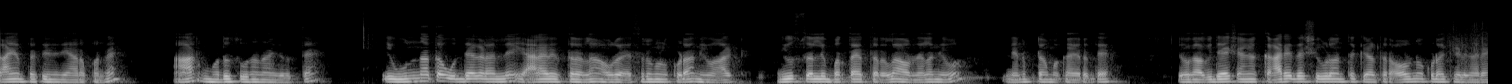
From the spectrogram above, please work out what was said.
ಕಾಯಂ ಪ್ರತಿನಿಧಿ ಯಾರಪ್ಪ ಅಂದರೆ ಆರ್ ಮಧುಸೂದನ್ ಆಗಿರುತ್ತೆ. ಈ ಉನ್ನತ ಹುದ್ದೆಗಳಲ್ಲಿ ಯಾರ್ಯಾರು ಇರ್ತಾರಲ್ಲ, ಅವರ ಹೆಸರುಗಳು ಕೂಡ ನೀವು ಆರ್ಟ್ ನ್ಯೂಸಲ್ಲಿ ಬರ್ತಾ ಇರ್ತಾರಲ್ಲ, ಅವ್ರನ್ನೆಲ್ಲ ನೀವು ನೆನಪಿಟ್ಕೋಬೇಕಾಗಿರುತ್ತೆ ಇವಾಗ ವಿದೇಶಾಂಗ ಕಾರ್ಯದರ್ಶಿಗಳು ಅಂತ ಕೇಳ್ತಾರೆ, ಅವ್ರನ್ನೂ ಕೂಡ ಕೇಳಿದ್ದಾರೆ.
